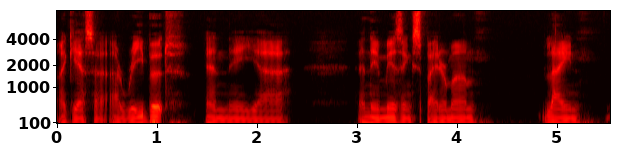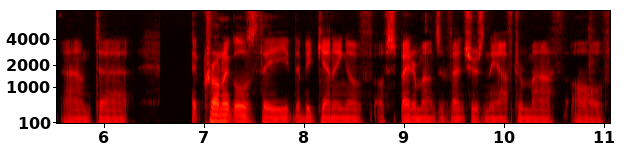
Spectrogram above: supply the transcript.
I guess, a, a reboot in the uh, in the Amazing Spider-Man line, and uh, it chronicles the the beginning of of Spider-Man's adventures in the aftermath of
